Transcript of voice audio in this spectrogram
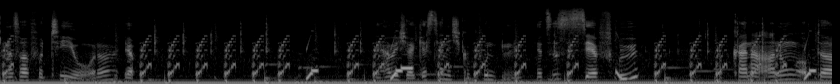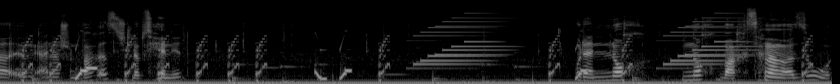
Das war von Theo, oder? Ja. Habe ich ja gestern nicht gefunden. Jetzt ist es sehr früh. Keine Ahnung, ob da irgendeiner schon wach ist. Ich glaube es ja nicht. Oder noch, noch wach, sagen wir mal so.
